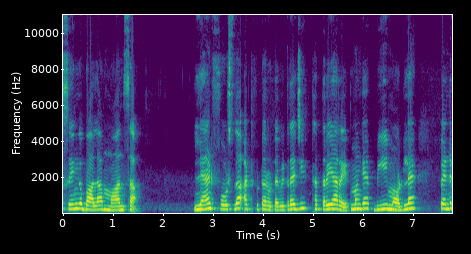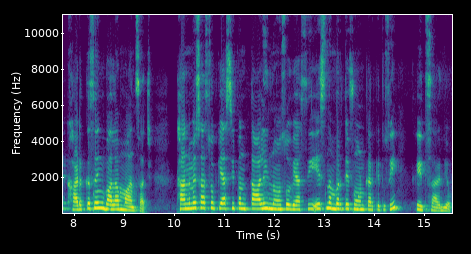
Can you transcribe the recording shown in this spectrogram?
ਸਿੰਘ ਬਾਲਾ ਮਾਨਸਾ। ਲੈਂਡ ਫੋਰਸ ਦਾ 8 ਫੁੱਟਾ ਰੋਟਾਵੇਟਰ ਹੈ ਜੀ 78000 ਰੇਟ ਮੰਗਿਆ 20 ਮਾਡਲ ਹੈ, ਪਿੰਡ ਖੜਕ ਸਿੰਘ ਬਾਲਾ ਮਾਨਸਾ ਚ। 9878145982 ਇਸ ਨੰਬਰ ਤੇ ਫੋਨ ਕਰਕੇ ਤੁਸੀਂ ਖਰੀਦ ਸਕਦੇ ਹੋ।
